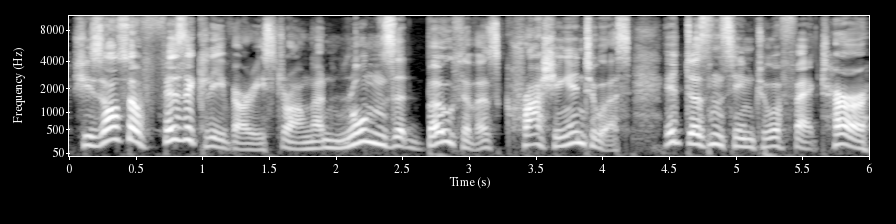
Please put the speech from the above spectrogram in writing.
She's also physically very strong and runs at both of us, crashing into us. It doesn't seem to affect her.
